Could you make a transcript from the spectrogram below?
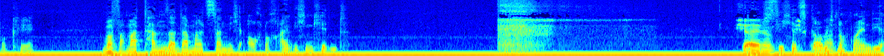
Okay. Aber war Matanza damals dann nicht auch noch eigentlich ein Kind? Ich erinnere da müsste ich jetzt, glaube ich, nochmal in die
